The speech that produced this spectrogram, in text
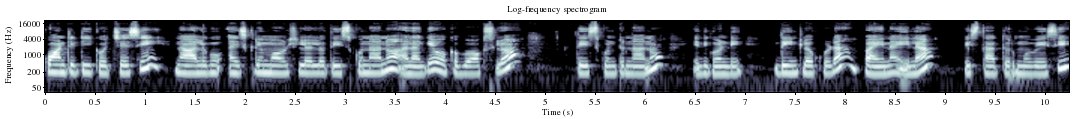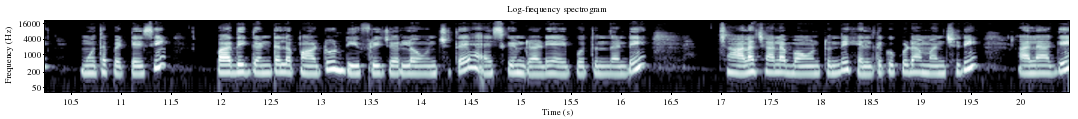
క్వాంటిటీకి వచ్చేసి నాలుగు ఐస్ క్రీమ్ మౌల్స్లలో తీసుకున్నాను. అలాగే ఒక బాక్స్లో తీసుకుంటున్నాను. ఇదిగోండి దీంట్లో కూడా పైన ఇలా పిస్తా తురుము వేసి మూత పెట్టేసి పది గంటల పాటు డీప్ ఫ్రీజర్లో ఉంచితే ఐస్ క్రీమ్ రెడీ అయిపోతుందండి. చాలా చాలా బాగుంటుంది. హెల్త్కు కూడా మంచిది. అలాగే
